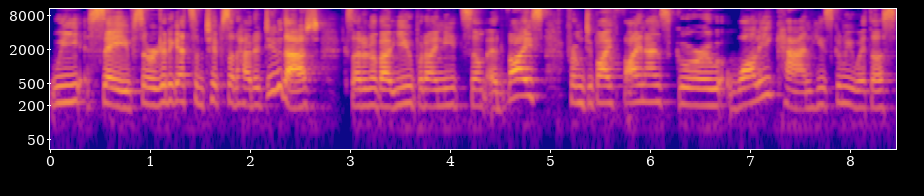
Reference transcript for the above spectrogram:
We save. So we're going to get some tips on how to do that because I don't know about you, but I need some advice from Dubai finance guru Wali Khan. He's going to be with us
